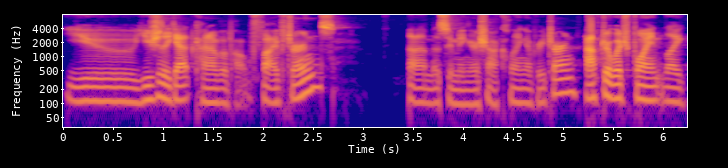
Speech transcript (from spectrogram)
you usually get kind of about five turns, um, assuming you're shackling every turn. After which point, like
